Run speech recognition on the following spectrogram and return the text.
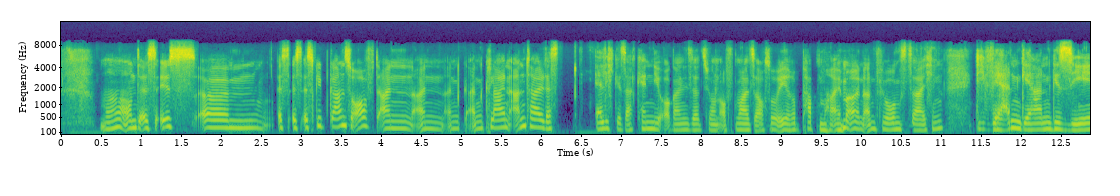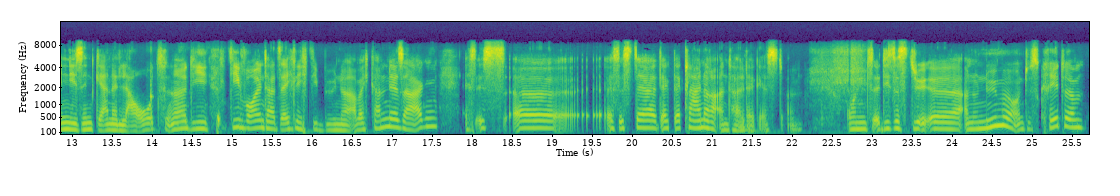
Ne? Und es ist, ähm, es, es, es gibt ganz oft einen, einen, einen, einen kleinen Anteil, das ehrlich gesagt kennen die Organisationen oftmals auch so ihre Pappenheimer in Anführungszeichen. Die werden gern gesehen, die sind gerne laut, ne? die, die wollen tatsächlich die Bühne. Aber ich kann dir sagen, es ist, äh, es ist der, der, der kleinere Anteil der Gäste. Und dieses äh, anonyme und diskrete,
